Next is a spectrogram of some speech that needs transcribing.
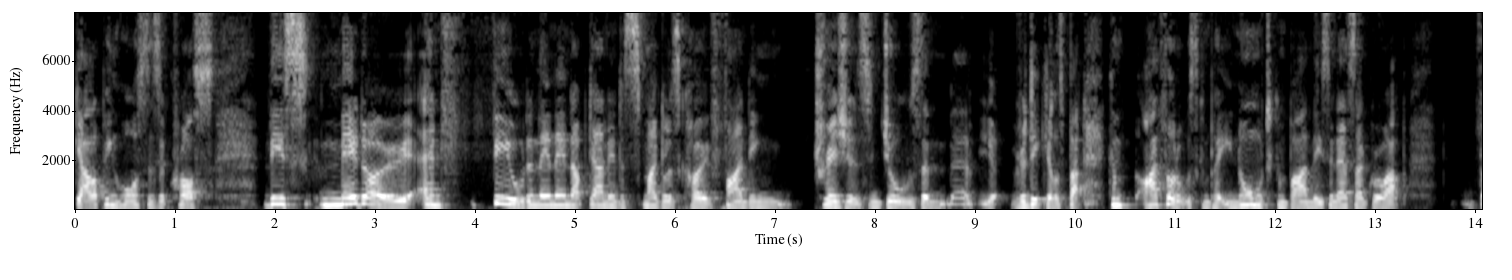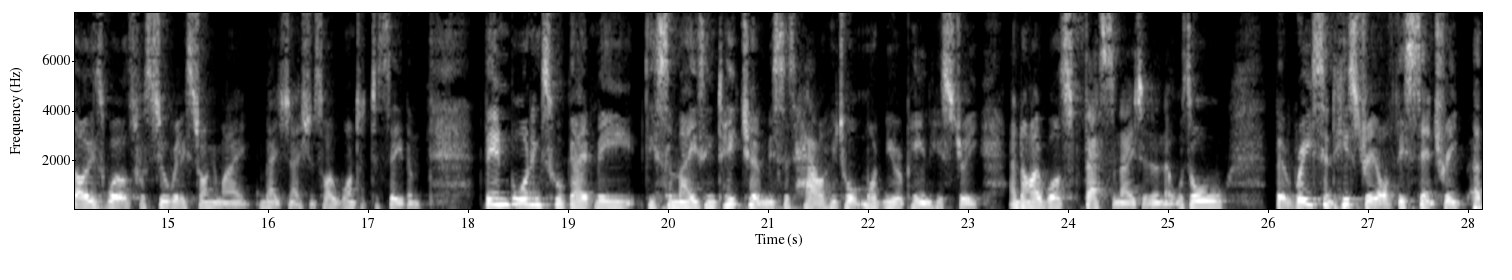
galloping horses across this meadow and field and then end up down in a Smuggler's Cove finding treasures and jewels and uh, yeah, ridiculous. But com- I thought it was completely normal to combine these. And as I grew up, those worlds were still really strong in my imagination. So I wanted to see them. Then boarding school gave me this amazing teacher, Mrs. Howe, who taught modern European history. And I was fascinated and it was all the recent history of this century, uh,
